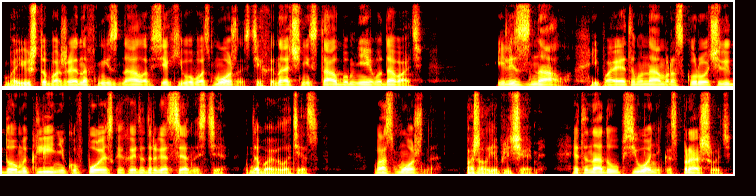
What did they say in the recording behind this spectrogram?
Боюсь, что Баженов не знал о всех его возможностях, иначе не стал бы мне его давать. Или знал, и поэтому нам раскурочили дом и клинику в поисках этой драгоценности», — добавил отец. «Возможно», — пожал я плечами. «Это надо у псионика спрашивать.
